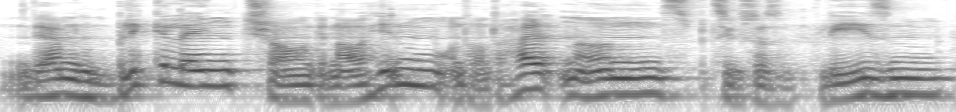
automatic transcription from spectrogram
Wir haben den Blick gelenkt, schauen genau hin und unterhalten uns, beziehungsweise lesen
